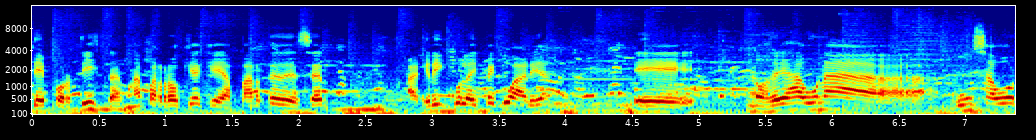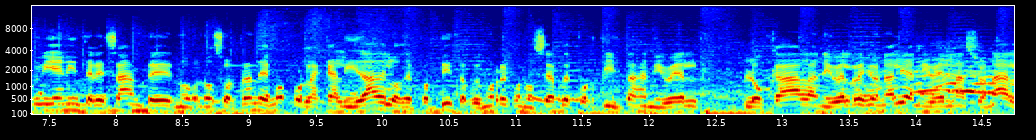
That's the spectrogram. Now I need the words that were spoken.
deportistas, una parroquia que aparte de ser agrícola y pecuaria, eh, nos deja una, un sabor bien interesante, nos, sorprendemos por la calidad de los deportistas, podemos reconocer deportistas a nivel local, a nivel regional y a nivel nacional.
